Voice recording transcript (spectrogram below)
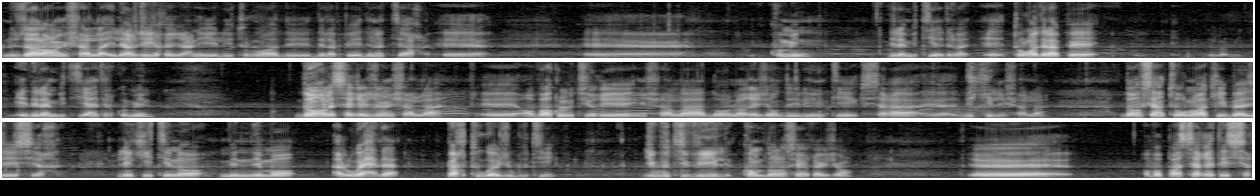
nous allons, Inch'Allah, élargir les tournois de, la paix et de commune, de l'amitié, tournoi de la paix et de l'amitié intercommune dans ces régions, Inch'Allah. On va clôturer, Inch'Allah, dans la région de l'unité qui sera euh, Dikil, Inch'Allah. Donc c'est un tournoi qui est basé sur l'équitino minimum al-wahda, partout à Djibouti. Djibouti ville comme dans l'ancienne région. Euh, on ne va pas s'arrêter sur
